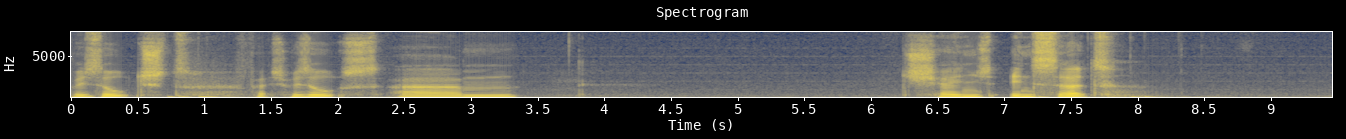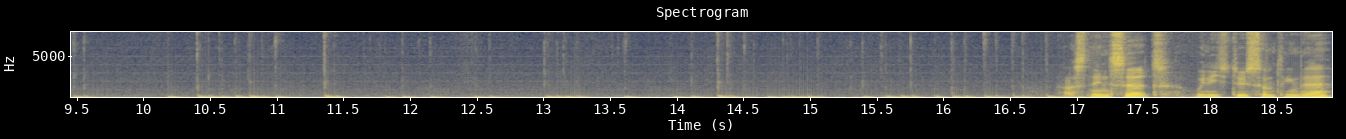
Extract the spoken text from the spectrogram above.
results fetch results um, change insert. That's an insert. We need to do something there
